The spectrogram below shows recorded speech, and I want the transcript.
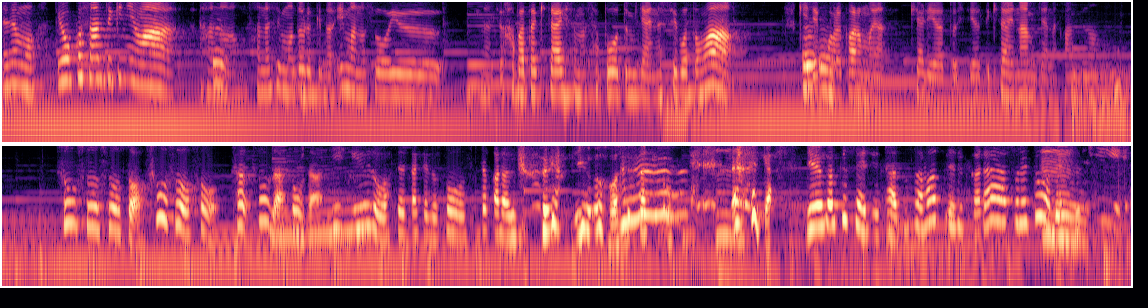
えでも陽子さん的にはあの、話戻るけど今のそういうなんていう羽ばたきたい人のサポートみたいな仕事は好きでうんうん。これからもや、キャリアとしてやっていきたいなみたいな感じなの？そうそうそうそう。そうそうそう。さそうだそうだ。うんい言うの忘れたけどそう。だから 言うの忘れたけど。うん。なんか留学生で携わってるからそれとは別に、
